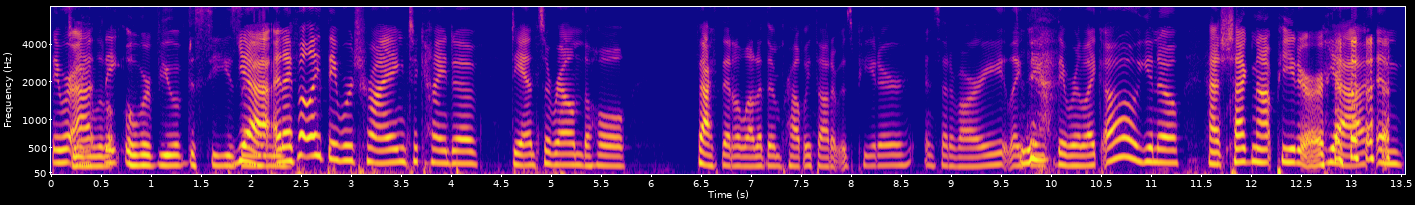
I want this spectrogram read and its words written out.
They were Doing at a little they, overview of the season. yeah, and I felt like they were trying to kind of dance around the whole fact that a lot of them probably thought it was Peter instead of Arie. Like they, they were like, oh, you know, Hashtag not Peter. yeah, and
